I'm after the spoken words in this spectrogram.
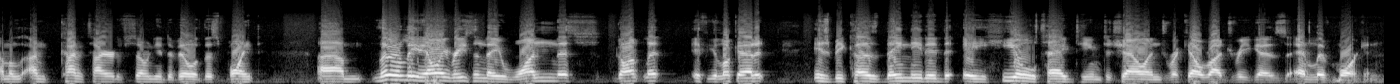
I'm I'm kind of tired of Sonya Deville at this point. Um, literally, the only reason they won this gauntlet, if you look at it, is because they needed a heel tag team to challenge Raquel Rodriguez and Liv Morgan.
